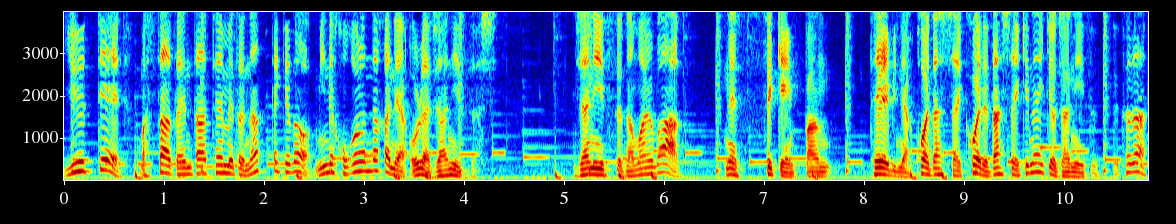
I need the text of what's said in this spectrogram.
言うて、まあスタートエンターテインメントになったけど、みんな心の中には俺らジャニーズだし。ジャニーズって名前は、ね、世間一般テレビには声出しちゃい、声で出しちゃいけないけど、ジャニーズって。ただ、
